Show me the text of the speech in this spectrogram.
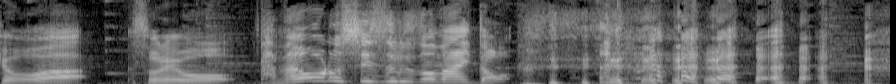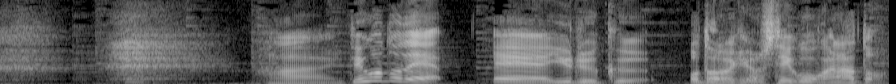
今日はそれを棚卸しするぞないと。はい。ということで、えーゆるくお届けをしていこうかなと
